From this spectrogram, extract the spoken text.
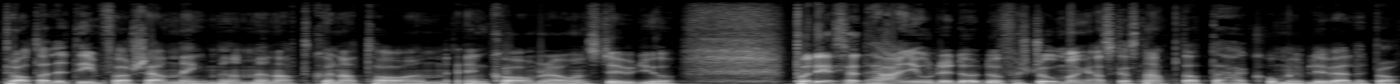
pratar lite inför sändning. Men, men att kunna ta en, en kamera och en studio på det sättet han gjorde, då, då förstod man ganska snabbt att det här kommer bli väldigt bra.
